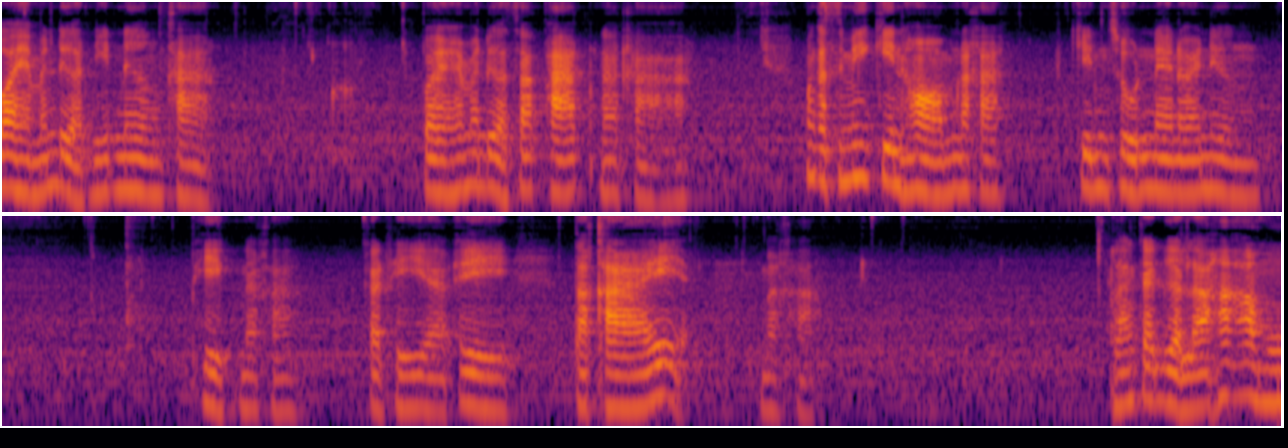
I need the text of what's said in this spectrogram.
ปล่อยให้มันเดือดนิดนึงค่ะ ปล่อยให้มันเดือดสักพักนะคะ มันก็จะมีกลิ่นหอมนะคะกลิ่นชุนแน่น้อยหนึ่งพริกนะคะ กระเทียมเอตะไคร้นะคะ หลังจากเดือดแล้วฮะเอาหมู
